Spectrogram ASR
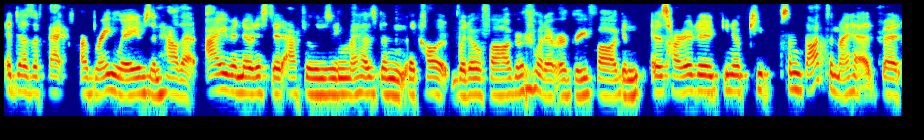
it does affect our brain waves and how that I even noticed it after losing my husband. They call it widow fog or whatever, grief fog. And it was harder to, you know, keep some thoughts in my head. But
